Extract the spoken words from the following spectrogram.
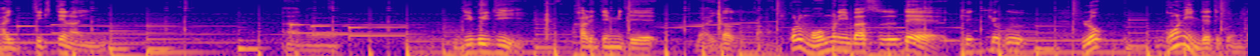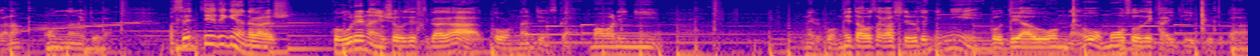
入ってきてないあの DVD 借りてみてはいかがかなこれもオムニバスで結局5人出てくるのかな女の人が、あ、設定的にはだからこう売れない小説家がこうなんていうんですか周りになんかこうネタを探してる時にこう出会う女を妄想で書いていくとか、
